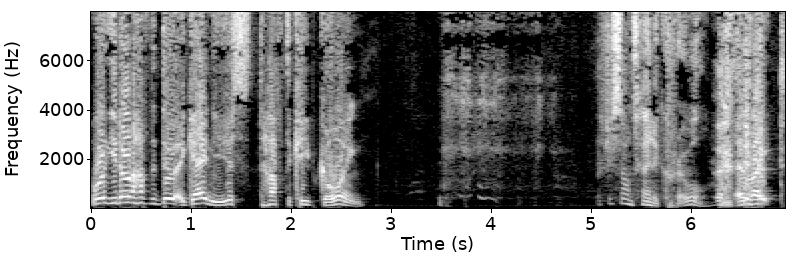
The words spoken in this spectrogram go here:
Well, you don't have to do it again. You just have to keep going. It just sounds kind of cruel. And like,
